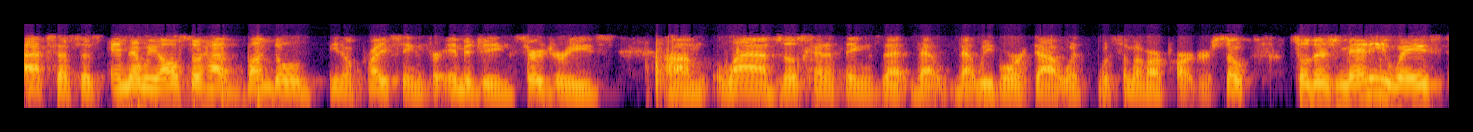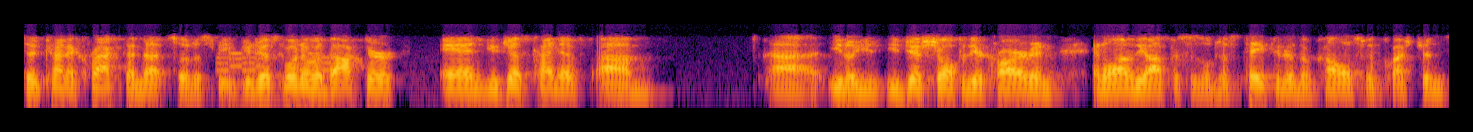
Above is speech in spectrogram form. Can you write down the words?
accesses, and then we also have bundled, you know, pricing for imaging, surgeries, um, labs, those kind of things that that that we've worked out with with some of our partners. So so there's many ways to kind of crack the nut, so to speak. You just go to a doctor and you just kind of um, uh, you know, you, you just show up with your card and, and a lot of the offices will just take it or they'll call us with questions.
